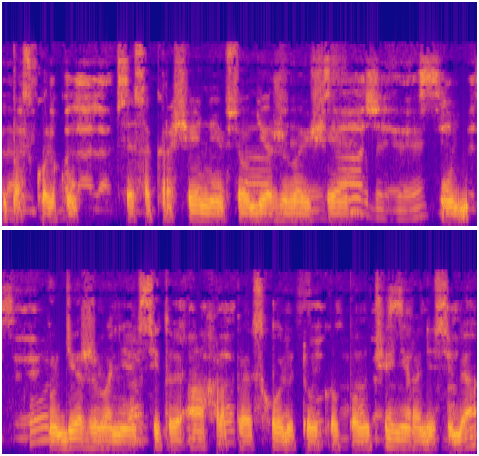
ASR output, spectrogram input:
И поскольку все сокращения, все удерживающее удерживание ситры ахра происходит только в получении ради себя,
